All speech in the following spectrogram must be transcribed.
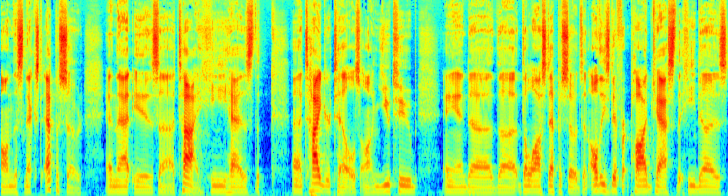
on this next episode, and that is uh, Ty. He has the uh, Tiger Tales on YouTube and uh, the the Lost Episodes and all these different podcasts that he does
